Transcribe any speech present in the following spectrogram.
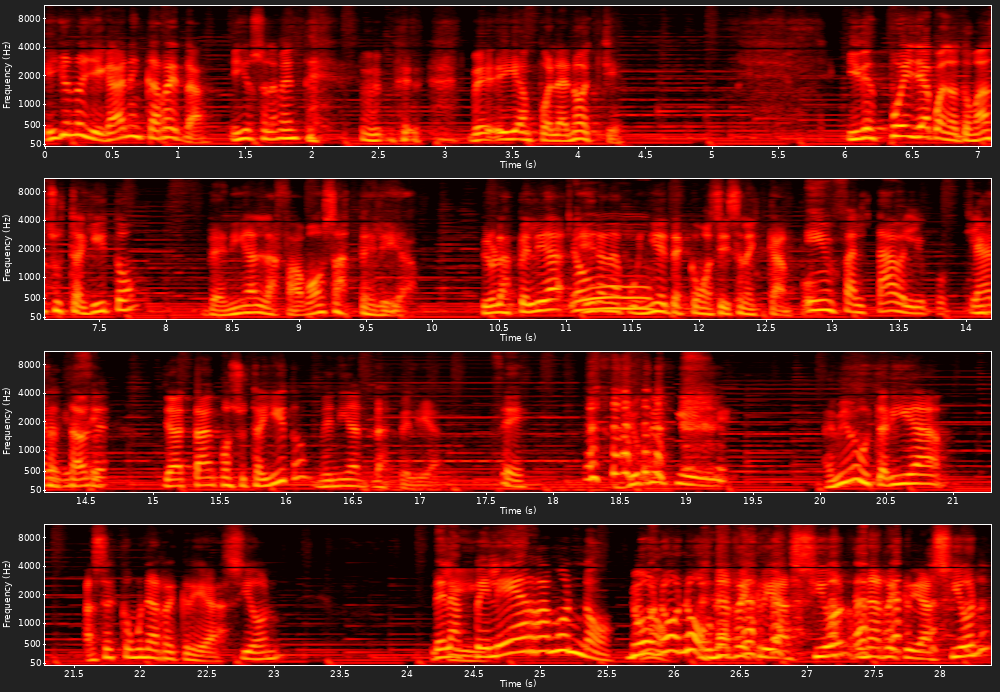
ellos no llegaban en carreta, ellos solamente veían por la noche. Y después ya cuando tomaban sus traguitos, venían las famosas peleas. Pero las peleas eran a Oh. puñetes, como se dice en el campo. Infaltable, pues, claro Infaltable. Ya estaban con sus traguitos, venían las peleas. sí. Yo creo que a mí me gustaría hacer como una recreación. De las peleas, Ramón, no. No, no, no, una recreación, una recreación.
